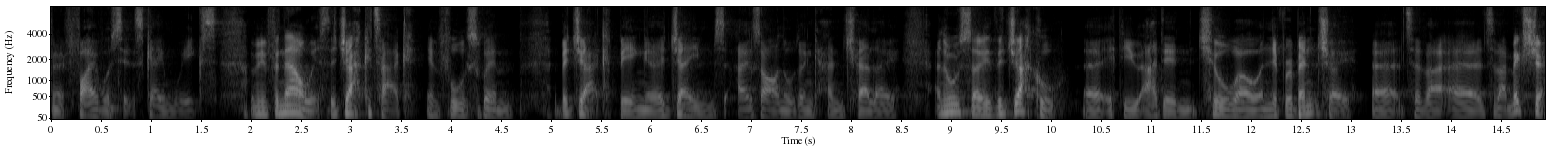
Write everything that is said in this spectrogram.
you know, five or six game weeks. I mean, for now, it's the Jack attack in full swim. The Jack being uh, James, Alex Arnold, and Cancelo, and also the Jackal uh, if you add in Chilwell and Livramento uh, to that uh, to that mixture.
